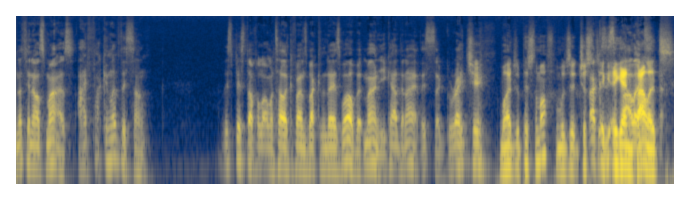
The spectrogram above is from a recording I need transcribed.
Nothing else matters. I fucking love this song. This pissed off a lot of Metallica fans back in the day as well, but man, you can't deny it. This is a great tune. Why did it piss them off? Was it just 'cause ag- it's a again ballad. ballads?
